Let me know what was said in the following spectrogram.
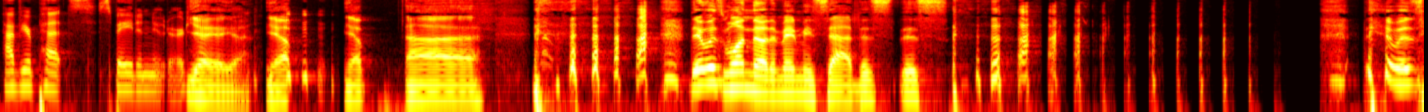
Have your pets spayed and neutered." Yeah, yeah, yeah. Yep. yep. Uh there was one though that made me sad. This this it was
